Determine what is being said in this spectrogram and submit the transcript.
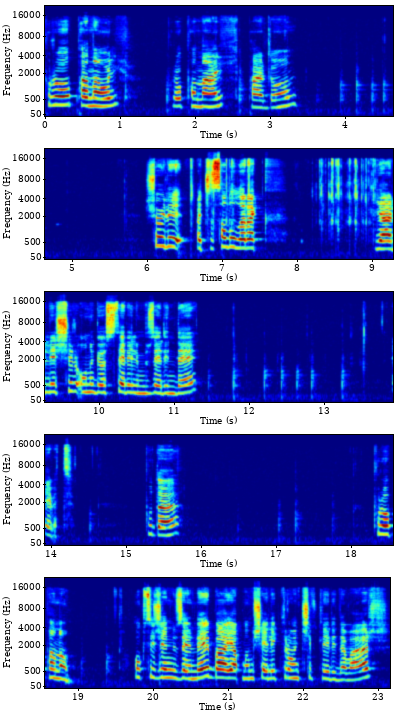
Propanol, propanal, pardon. Şöyle açısal olarak yerleşir, onu gösterelim üzerinde. Evet. Bu da propanon. Oksijenin üzerinde bağ yapmamış elektron çiftleri de var.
